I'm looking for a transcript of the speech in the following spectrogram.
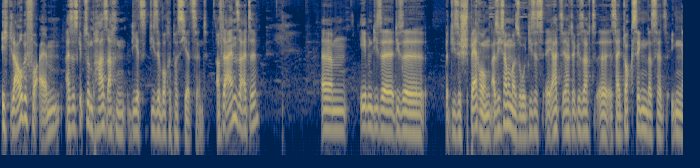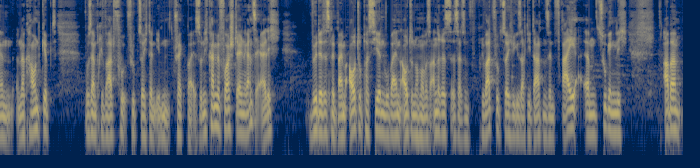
ich glaube vor allem, also es gibt so ein paar Sachen, die jetzt diese Woche passiert sind. Auf der einen Seite ähm, eben diese, diese, diese Sperrung, also ich sage mal so, dieses, er hat, er hatte gesagt, äh, es sei Doxing, dass es irgendeinen Account gibt, wo sein Privatflugzeug dann eben trackbar ist. Und ich kann mir vorstellen, ganz ehrlich, würde das mit meinem Auto passieren, wobei ein Auto nochmal was anderes ist als ein Privatflugzeug. Wie gesagt, die Daten sind frei ähm, zugänglich. Aber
